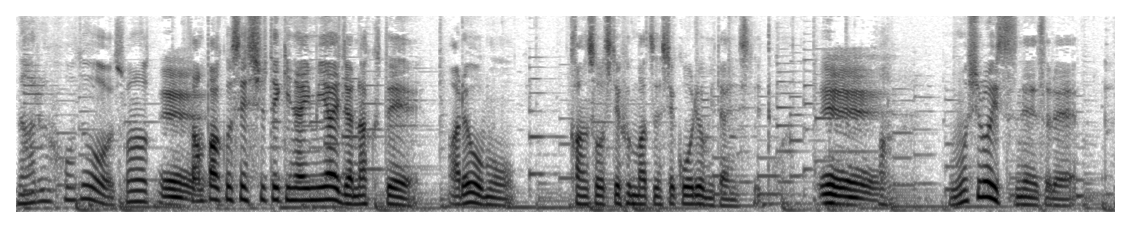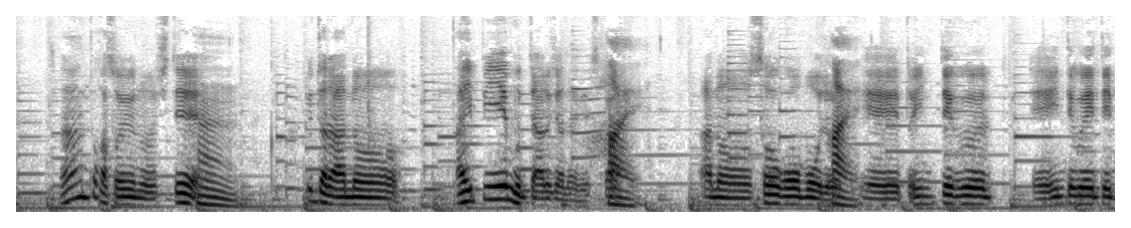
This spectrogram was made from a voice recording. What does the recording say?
なるほど。そのええ。タンパク摂取的な意味合いじゃなくてあれをもう乾燥して粉末にして香料みたいにしてとか。ええ。あ面白いっすねそれ。なんとかそういうのをして、うん。言ったらあの IPM ってあるじゃないですか、はい。あの総合防除、はい。えっ、と integ、えー integrated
